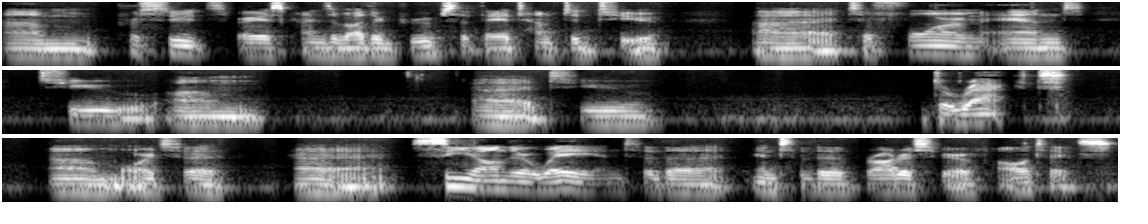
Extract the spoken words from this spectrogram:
um, pursuits, various kinds of other groups that they attempted to uh, to form and to um, uh, to direct um, or to uh, see on their way into the into the broader sphere of politics.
